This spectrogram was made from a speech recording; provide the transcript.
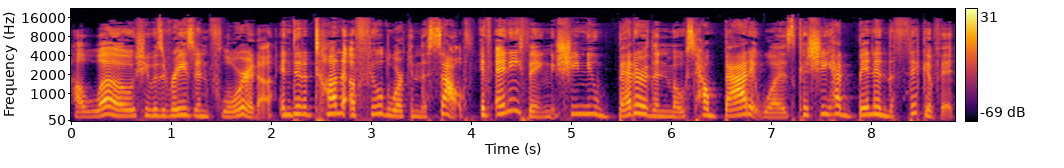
Hello, she was raised in Florida and did a ton of field work in the South. If anything, she knew better than most how bad it was because she had been in the thick of it.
